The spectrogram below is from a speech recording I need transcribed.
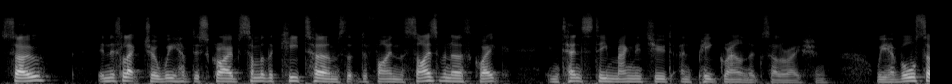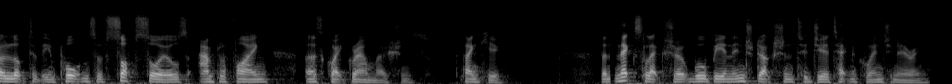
So, in this lecture, we have described some of the key terms that define the size of an earthquake, intensity, magnitude, and peak ground acceleration. We have also looked at the importance of soft soils amplifying earthquake ground motions. Thank you. The next lecture will be an introduction to geotechnical engineering.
